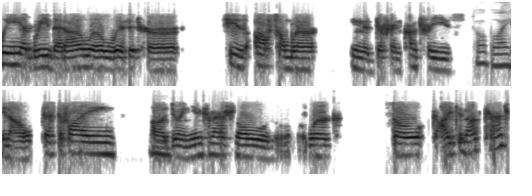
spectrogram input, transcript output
we agreed that I will visit her, she's off somewhere in the different countries, Oh boy. you know, testifying, uh, Mm. doing international work. So I cannot catch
